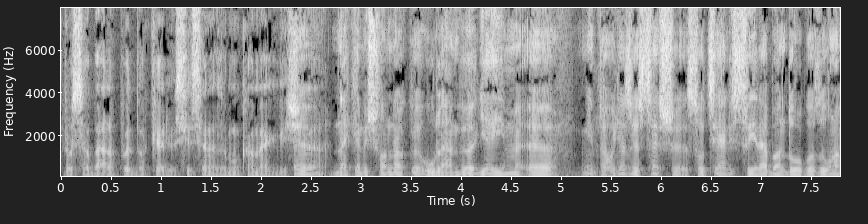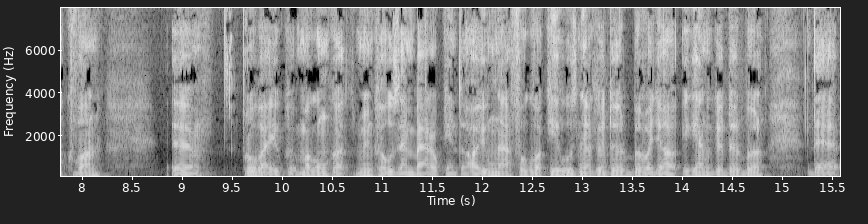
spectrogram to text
rosszabb állapotba kerülsz, hiszen ez a munka megvisel. Nekem is vannak hullámvölgyeim, mint ahogy az összes szociális szférában dolgozónak van. Próbáljuk magunkat Münchhausen bároként a hajunknál fogva kihúzni a gödörből, vagy a, igen, gödörből, de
